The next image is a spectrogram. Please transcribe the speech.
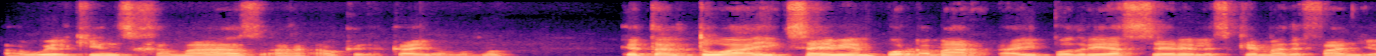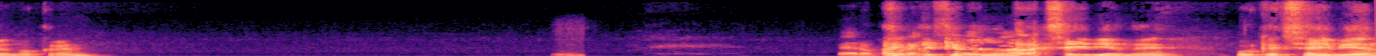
A Wilkins jamás. Ah, ok, acá íbamos, ¿no? ¿Qué tal tú a Xavier por la mar? Ahí podría ser el esquema de Fangio, ¿no creen? Pero hay, que valorar a Xavier, ¿eh? Porque Xavier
